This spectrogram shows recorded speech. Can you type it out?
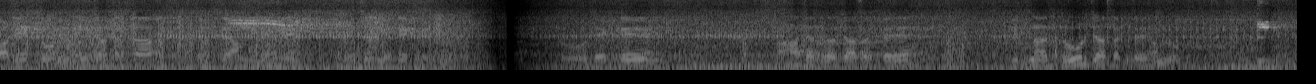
और एक दोस्त नहीं जा सकता। उससे हम मिलेंगे। तो चलिए देखते तो देखते हैं कहाँ जा जा सकते हैं। कितना दूर जा सकते हैं हम लोग?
